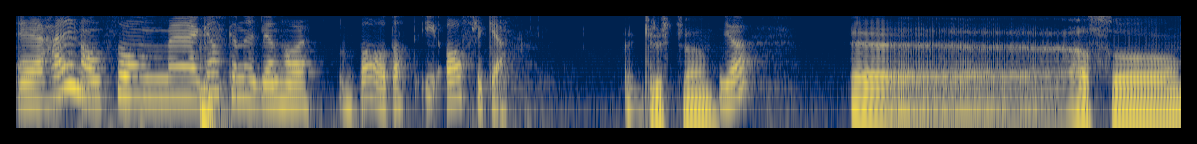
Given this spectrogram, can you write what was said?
Eh, här är någon som eh, ganska nyligen har badat i Afrika. Christian. Ja, Eh, alltså,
